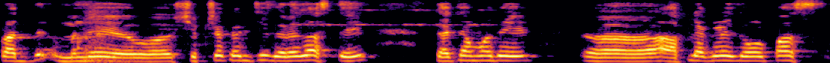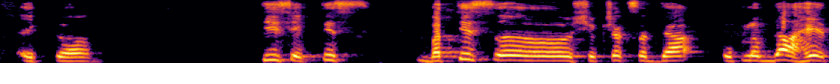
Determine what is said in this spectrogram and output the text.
प्राध्य म्हणजे शिक्षकांची गरज असते. त्याच्यामध्ये आपल्याकडे जवळपास एक तीस एकतीस बत्तीस शिक्षक सध्या उपलब्ध आहेत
